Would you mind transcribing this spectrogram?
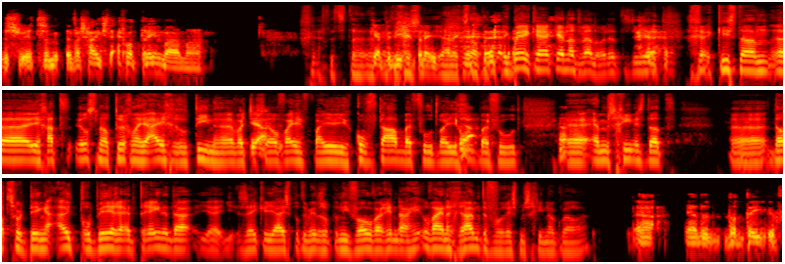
Dus het is, waarschijnlijk is het echt wel trainbaar, maar Dat is de- Ik heb het niet getraind. Ja, ik snap het. Ik, ben, ik herken dat wel hoor. Dat is, je kiest dan, eh, je gaat heel snel terug naar je eigen routine. Wat je Ja. zelf, waar, je, waar je je comfortabel bij voelt, waar je je Ja. goed bij voelt. Ja. Eh, en misschien is dat, eh, dat soort dingen uitproberen en trainen. Daar, je- zeker jij speelt inmiddels op een niveau waarin daar heel weinig ruimte voor is misschien ook wel. Hè? Ja, ja dat, dat denk.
